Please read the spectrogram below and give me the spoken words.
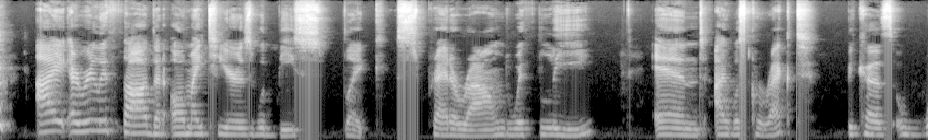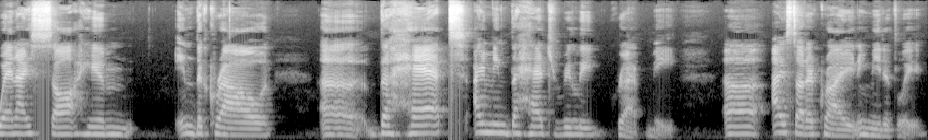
I I really thought that all my tears would be s- like spread around with Lee, and I was correct because when I saw him in the crowd, uh, the hat I mean the hat really grabbed me. Uh, I started crying immediately.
